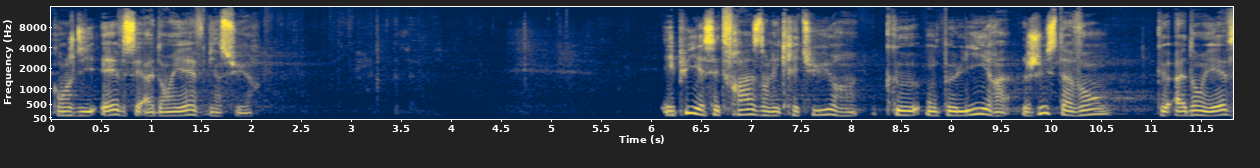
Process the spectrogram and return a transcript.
Quand je dis Ève, c'est Adam et Ève, bien sûr. Et puis il y a cette phrase dans l'Écriture qu'on peut lire juste avant que Adam et Ève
